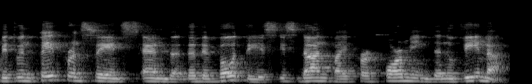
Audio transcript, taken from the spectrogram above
between patron saints and the, the devotees is done by performing the novena,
